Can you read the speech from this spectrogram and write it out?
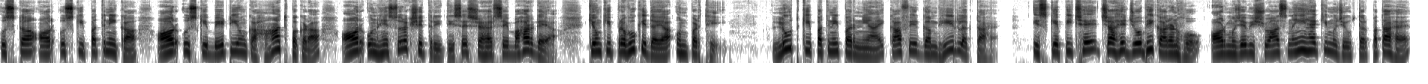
उसका और उसकी पत्नी का और उसकी बेटियों का हाथ पकड़ा और उन्हें सुरक्षित रीति से शहर से बाहर गया, क्योंकि प्रभु की दया उन पर थी। लूत की पत्नी पर न्याय काफ़ी गंभीर लगता है। इसके पीछे चाहे जो भी कारण हो, और मुझे विश्वास नहीं है कि मुझे उत्तर पता है,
